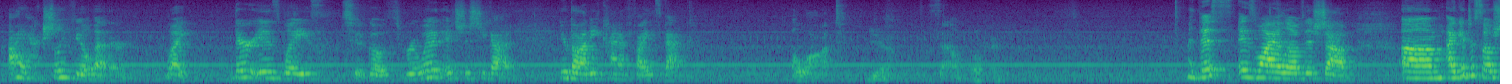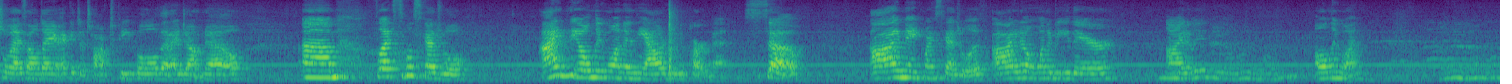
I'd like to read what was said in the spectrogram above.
I actually feel better. Like there is ways to go through it. It's just you got your body kind of fights back a lot. Yeah, So. okay. This is why I love this job. Um, I get to socialize all day. I get to talk to people that I don't know. Um, flexible schedule. I'm the only one in the allergy department, so I make my schedule. If I don't want to be there, I Really the only one? only one.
